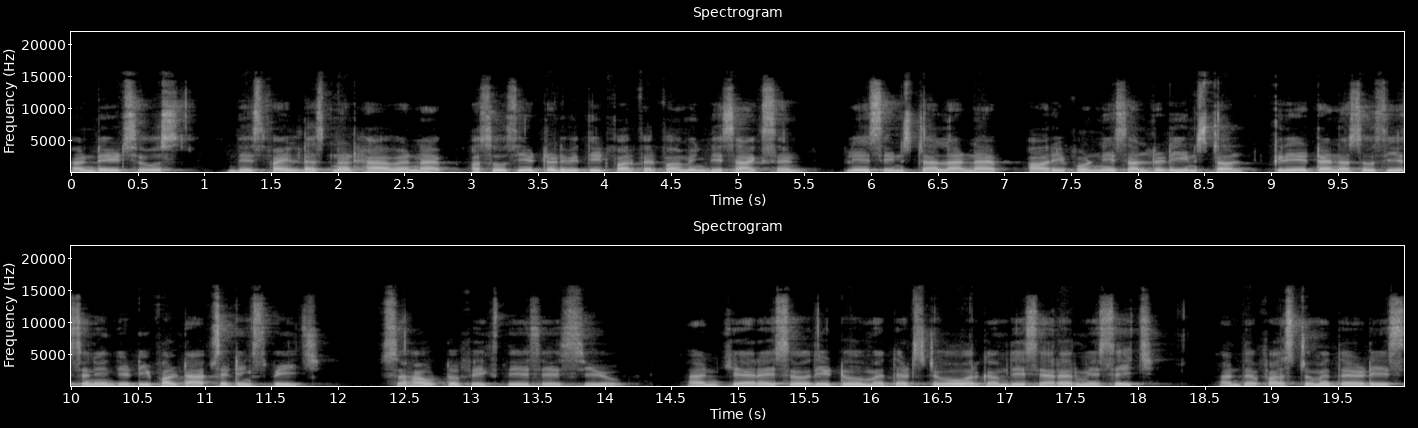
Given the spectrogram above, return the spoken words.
and it shows this file does not have an app associated with it for performing this action. Please install an app or if one is already installed, create an association in the default app settings page. So how to fix this issue? And here I show the two methods to overcome this error message. And the first method is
